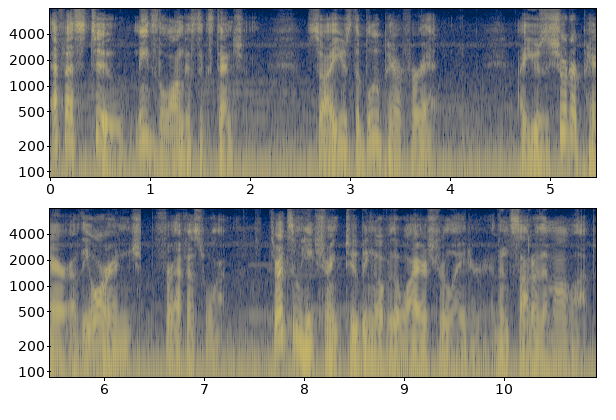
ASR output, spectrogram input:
FS2 needs the longest extension, so I used the blue pair for it. I use a shorter pair of the orange for FS1. Thread some heat shrink tubing over the wires for later, and then solder them all up.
